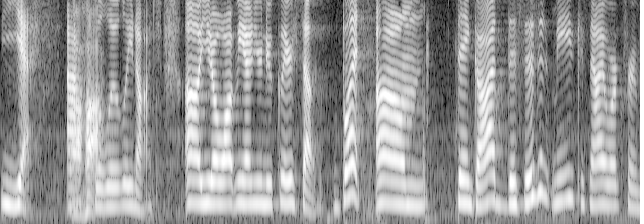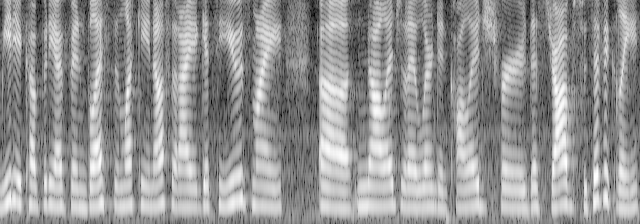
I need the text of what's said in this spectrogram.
Yes. Absolutely Aha. not. Uh, you don't want me on your nuclear sub. But um, thank God this isn't me because now I work for a media company. I've been blessed and lucky enough that I get to use my uh, knowledge that I learned in college for this job specifically.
